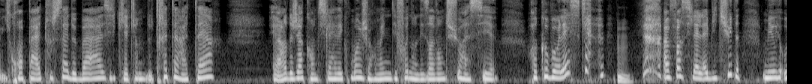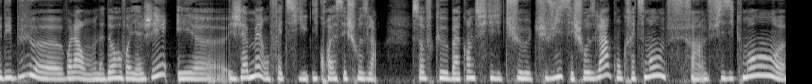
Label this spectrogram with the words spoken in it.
il croit pas à tout ça de base, il est quelqu'un de très terre à terre. Et alors déjà quand il est avec moi, je le remène des fois dans des aventures assez rocobolesques. Hmm. à force, il a l'habitude. Mais au début, voilà, on adore voyager et jamais en fait il, il croit à ces choses-là. Sauf que bah, quand tu, tu, vis ces choses-là concrètement, enfin physiquement, euh,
